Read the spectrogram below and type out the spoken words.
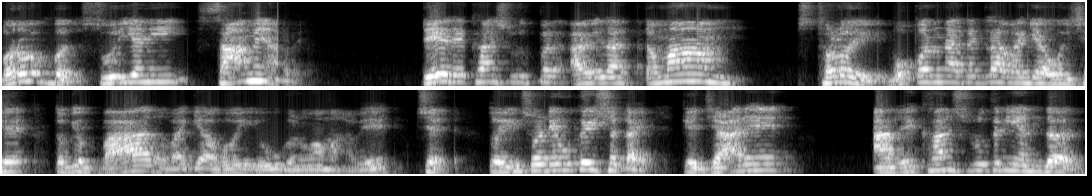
બરોબર સૂર્યની સામે આવે, તે રેખાંશ પર આવેલા તમામ સ્થળોએ બપોરના કેટલા વાગ્યા હોય છે? તો કે બાર વાગ્યા હોય એવું ગણવામાં આવે છે. તો ઇન શોર્ટ એવું કહી શકાય કે જ્યારે આ રેખાંશ ઋતુની અંદર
